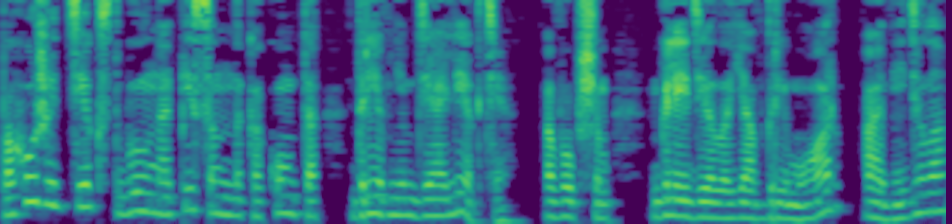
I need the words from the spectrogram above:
Похоже, текст был написан на каком-то древнем диалекте. В общем, глядела я в гримуар, а видела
